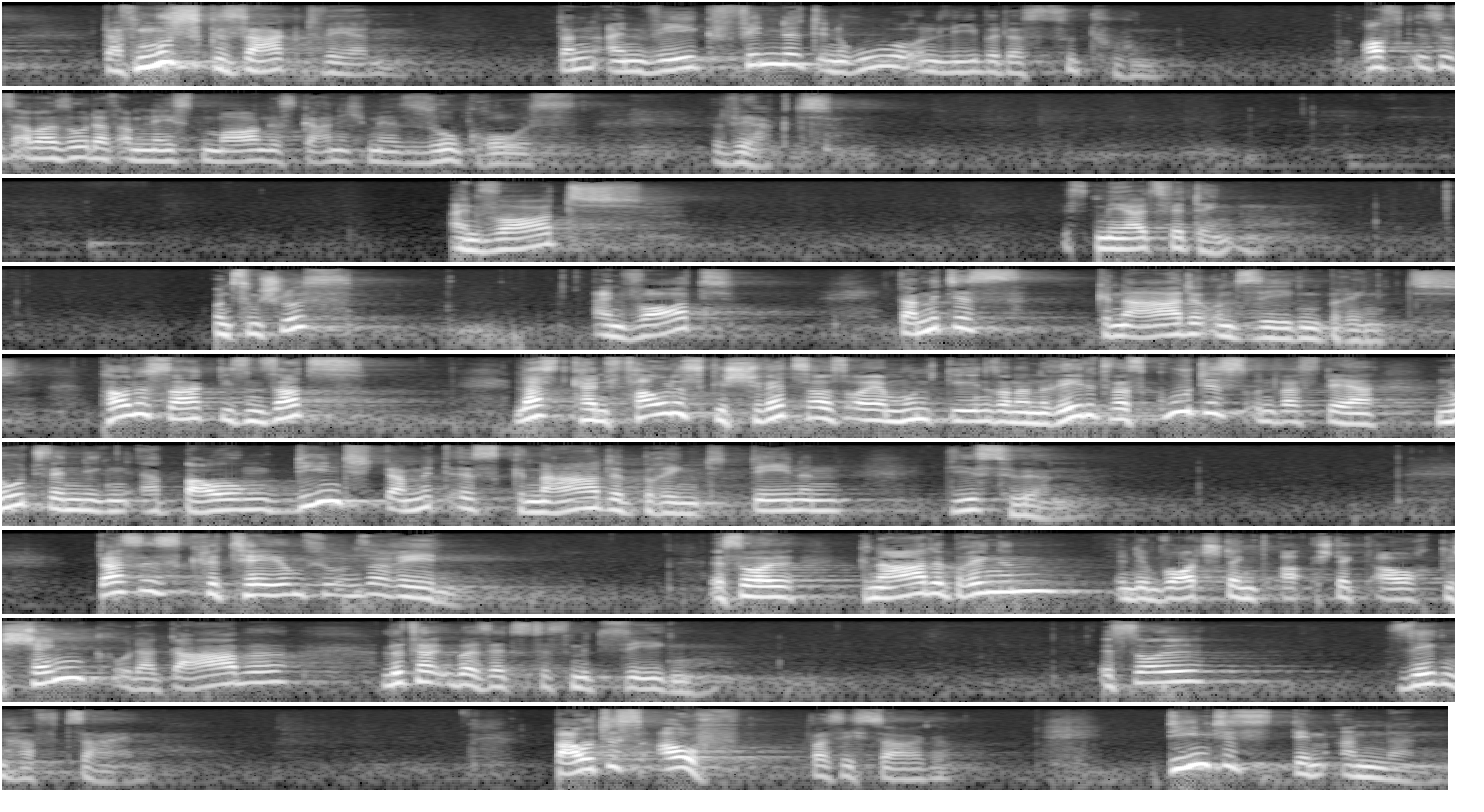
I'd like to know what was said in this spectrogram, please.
das muss gesagt werden, dann einen Weg findet, in Ruhe und Liebe das zu tun. Oft ist es aber so, dass am nächsten Morgen es gar nicht mehr so groß wirkt. Ein Wort ist mehr, als wir denken. Und zum Schluss, ein Wort damit es Gnade und Segen bringt. Paulus sagt diesen Satz, lasst kein faules Geschwätz aus eurem Mund gehen, sondern redet, was Gutes und was der notwendigen Erbauung dient, damit es Gnade bringt denen, die es hören. Das ist Kriterium für unser Reden. Es soll Gnade bringen, in dem Wort steckt auch Geschenk oder Gabe. Luther übersetzt es mit Segen. Es soll segenhaft sein. Baut es auf, was ich sage. Dient es dem anderen.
